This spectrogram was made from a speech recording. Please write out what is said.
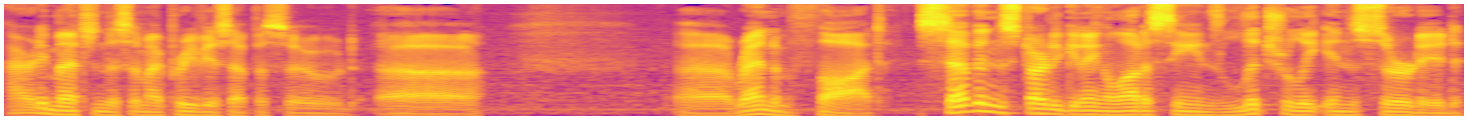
I already mentioned this in my previous episode. Uh, uh, random thought. Seven started getting a lot of scenes literally inserted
